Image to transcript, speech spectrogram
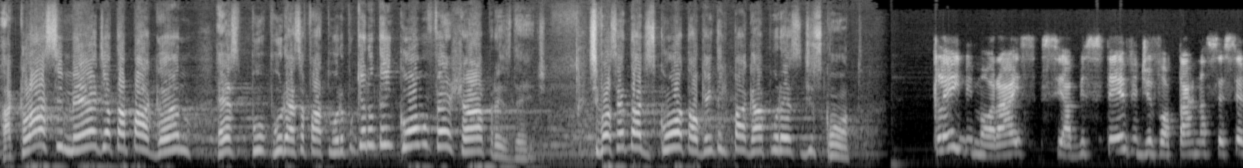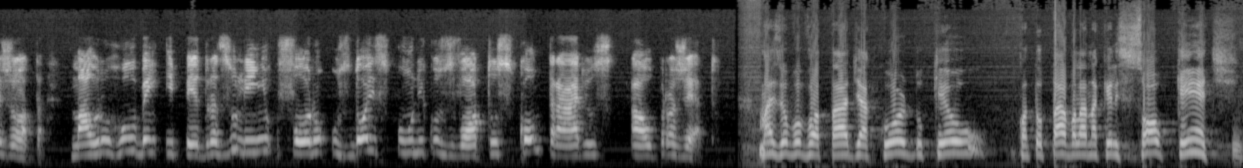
A classe média está pagando por essa fatura, porque não tem como fechar, presidente. Se você dá desconto, alguém tem que pagar por esse desconto. Cleibe Moraes se absteve de votar na CCJ. Mauro Ruben e Pedro Azulinho foram os dois únicos votos contrários ao projeto. Mas eu vou votar de acordo que eu, quando eu estava lá naquele sol quente,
